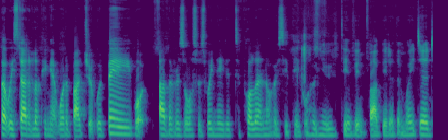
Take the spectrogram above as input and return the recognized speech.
But we started looking at what a budget would be, what other resources we needed to pull in. Obviously, people who knew the event far better than we did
